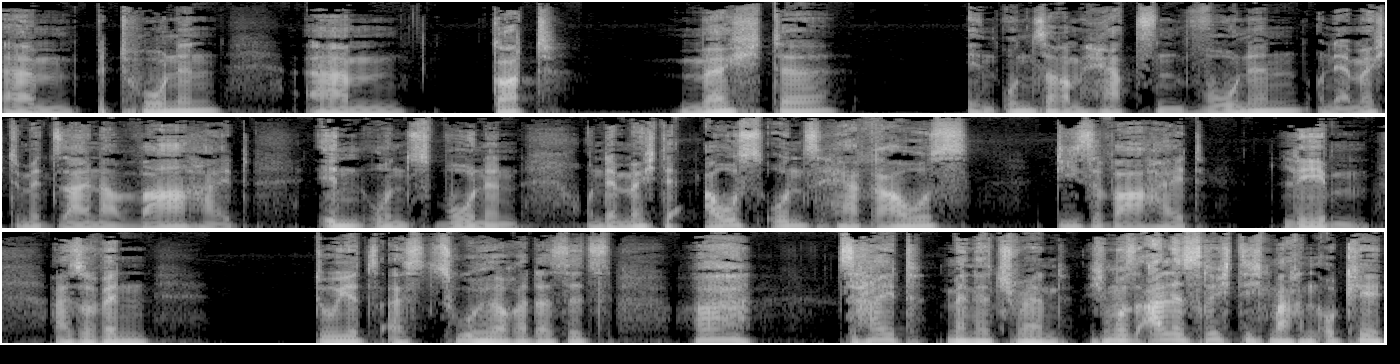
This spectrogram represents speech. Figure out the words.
ähm, betonen. Ähm, Gott möchte in unserem Herzen wohnen und er möchte mit seiner Wahrheit in uns wohnen und er möchte aus uns heraus diese Wahrheit leben. Also wenn du jetzt als Zuhörer da sitzt, ah, Zeitmanagement. Ich muss alles richtig machen. Okay,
